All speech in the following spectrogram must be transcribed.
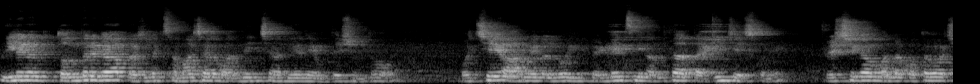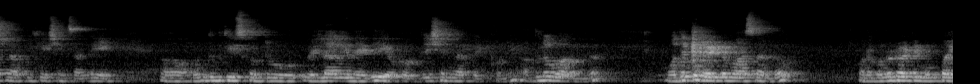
వీలైనంత తొందరగా ప్రజలకు సమాచారం అందించాలి అనే ఉద్దేశంతో వచ్చే ఆరు నెలల్లో ఈ పెండెన్సీని అంతా తగ్గించేసుకొని ఫ్రెష్గా మళ్ళీ కొత్తగా వచ్చిన అప్లికేషన్స్ అన్నీ ముందుకు తీసుకుంటూ వెళ్ళాలి అనేది ఒక ఉద్దేశంగా పెట్టుకొని అందులో భాగంగా మొదటి రెండు మాసాల్లో మనకు ఉన్నటువంటి ముప్పై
